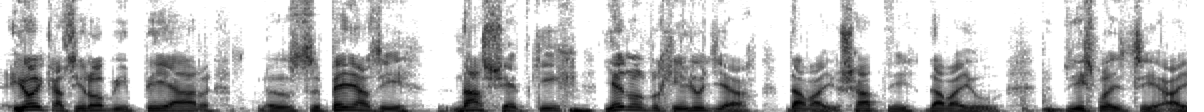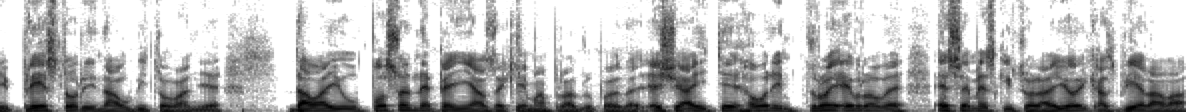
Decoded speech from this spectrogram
Jojka si robí PR z peňazí nás všetkých. Jednoduchí ľudia dávajú šaty, dávajú k dispozícii aj priestory na ubytovanie dávajú posledné peniaze, keď mám pravdu povedať. Ešte aj tie, hovorím, trojevrové SMS-ky, ktorá Jojka zbierala,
